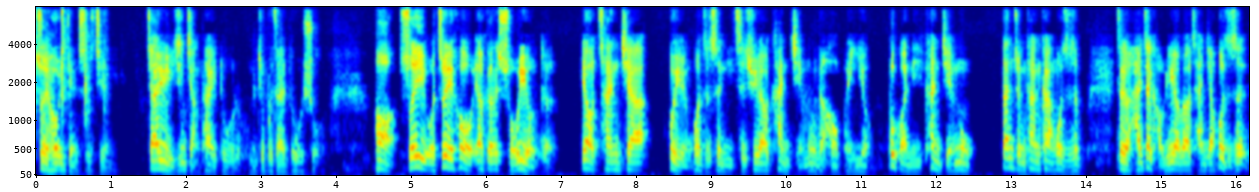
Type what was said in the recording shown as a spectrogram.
最后一点时间，佳玉已经讲太多了，我们就不再多说。好，所以我最后要跟所有的要参加会员或者是你持续要看节目的好朋友，不管你看节目单纯看看，或者是这个还在考虑要不要参加，或者是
